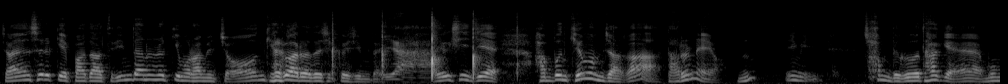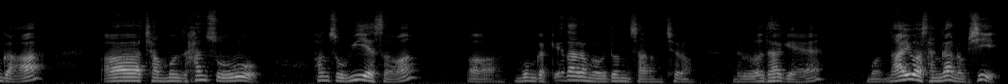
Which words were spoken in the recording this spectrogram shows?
자연스럽게 받아들인다는 느낌으로 하면 좋은 결과를 얻으실 것입니다. 야 역시 이제 한번 경험자가 다르네요. 음? 이미 참 느긋하게 뭔가 아참 한수 한 수 위에서 어, 뭔가 깨달음을 얻은 사람처럼 느긋하게 뭐 나이와 상관없이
